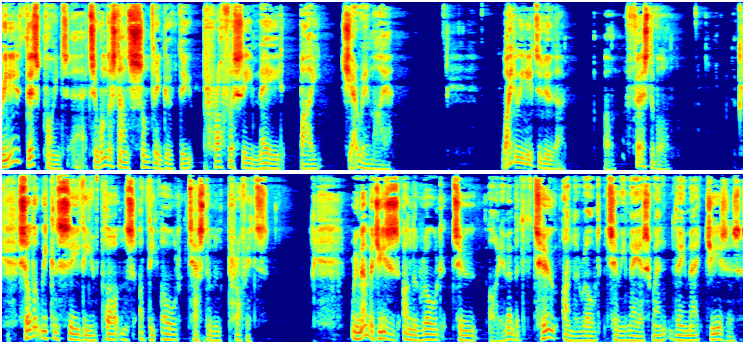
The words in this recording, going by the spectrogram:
We need at this point uh, to understand something of the prophecy made by Jeremiah. Why do we need to do that? Well, first of all, so that we can see the importance of the Old Testament prophets. Remember Jesus on the road to, or remember the two on the road to Emmaus when they met Jesus.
